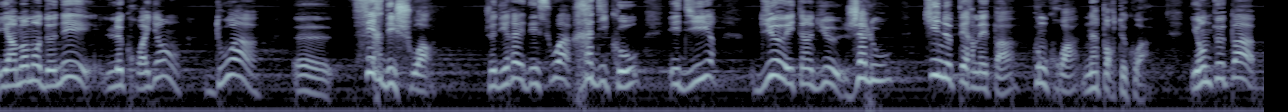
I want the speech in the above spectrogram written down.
Et à un moment donné, le croyant doit euh, faire des choix, je dirais des choix radicaux, et dire Dieu est un Dieu jaloux qui ne permet pas qu'on croit n'importe quoi. Et on ne peut pas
